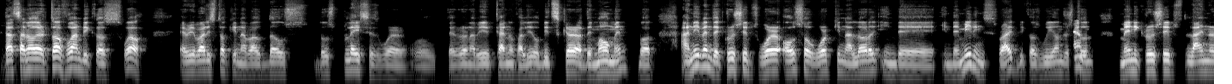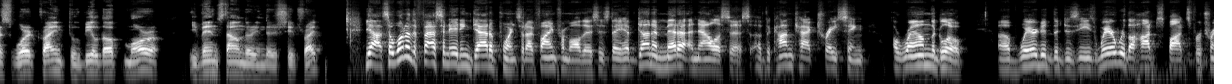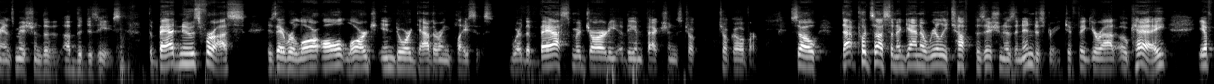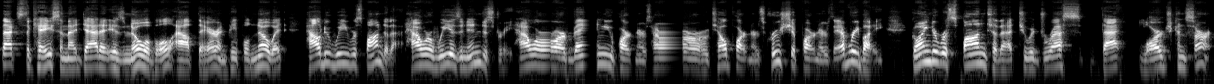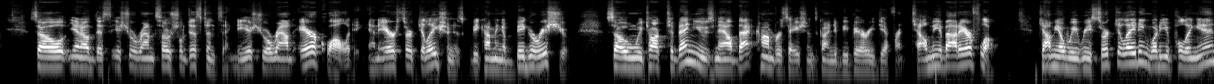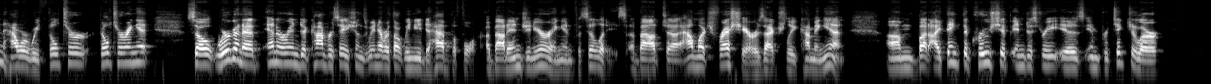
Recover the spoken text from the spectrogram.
that's another tough one because, well, everybody's talking about those those places where well, they're to be kind of a little bit scared at the moment but and even the cruise ships were also working a lot in the in the meetings right because we understood yeah. many cruise ships liners were trying to build up more events down there in their ships right yeah, so one of the fascinating data points that I find from all this is they have done a meta analysis of the contact tracing around the globe of where did the disease, where were the hot spots for transmission of, of the disease. The bad news for us is they were all large indoor gathering places where the vast majority of the infections took, took over. So that puts us in, again, a really tough position as an industry to figure out okay, if that's the case and that data is knowable out there and people know it, how do we respond to that? How are we as an industry? How are our venue partners? How are our hotel partners, cruise ship partners, everybody going to respond to that to address that large concern? So, you know, this issue around social distancing, the issue around air quality and air circulation is becoming a bigger issue. So, when we talk to venues now, that conversation is going to be very different. Tell me about airflow. Tell me, are we recirculating? What are you pulling in? How are we filter filtering it? So we're going to enter into conversations we never thought we need to have before about engineering in facilities, about uh, how much fresh air is actually coming in. Um, but I think the cruise ship industry is, in particular,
